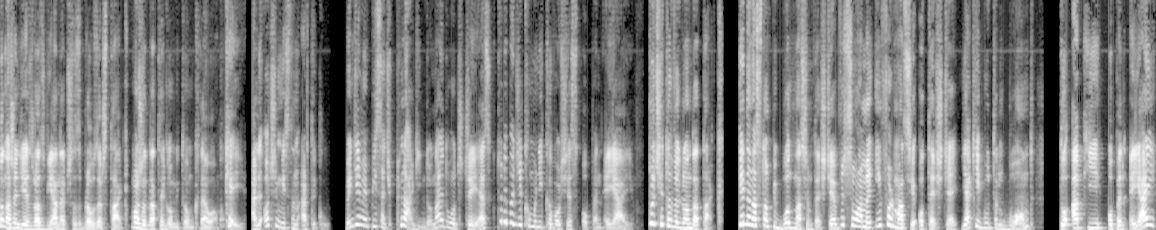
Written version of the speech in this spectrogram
to narzędzie jest rozwijane przez browser Stack. Może dlatego mi to umknęło. Okej, okay, ale o czym jest ten artykuł? Będziemy pisać plugin do Nightwatch.js, który będzie komunikował się z OpenAI. W skrócie to wygląda tak. Kiedy nastąpi błąd w naszym teście, wysyłamy informację o teście, jaki był ten błąd, do API OpenAI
